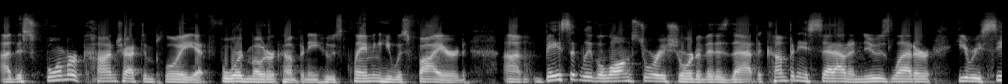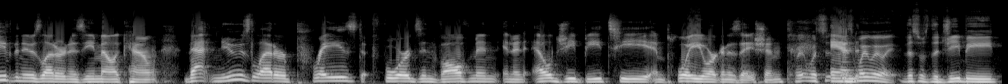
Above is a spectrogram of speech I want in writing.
uh, this former contract employee at ford motor company who's claiming he was fired um, basically the long story short of it is that the company set out a newsletter he received the newsletter in his email account that newsletter praised ford's involvement in an lgbt employee organization Wait, what's this, And- wait, wait, wait. This was the GB.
